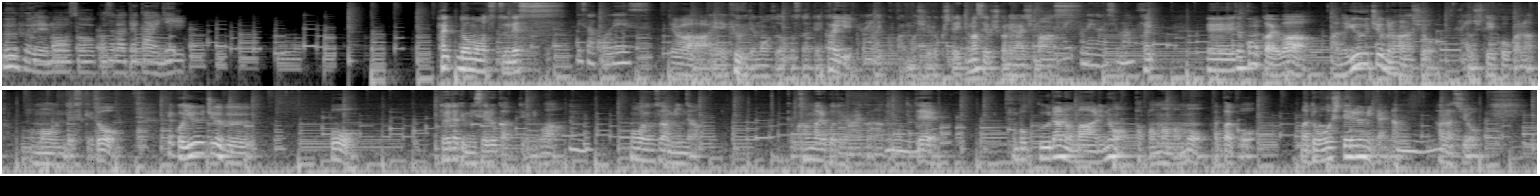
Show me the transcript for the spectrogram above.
夫婦で妄想子育て会議。はいどうもつつんです。りさこです。では、えー夫婦で妄想子育て会議、はい。今回も収録していきます。よろしくお願いしまはいすお願いします。はい、えーじゃあ今回はあの YouTube の話をしていこうかなと思うんですけど、結構 YouTube をどれだけ見せるかっていうのはうん。もう親御さんみんな考えることじゃないかなと思ってて、僕らの周りのパパママもやっぱりこう、まあ、どうしてるみたいなうん。話を、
